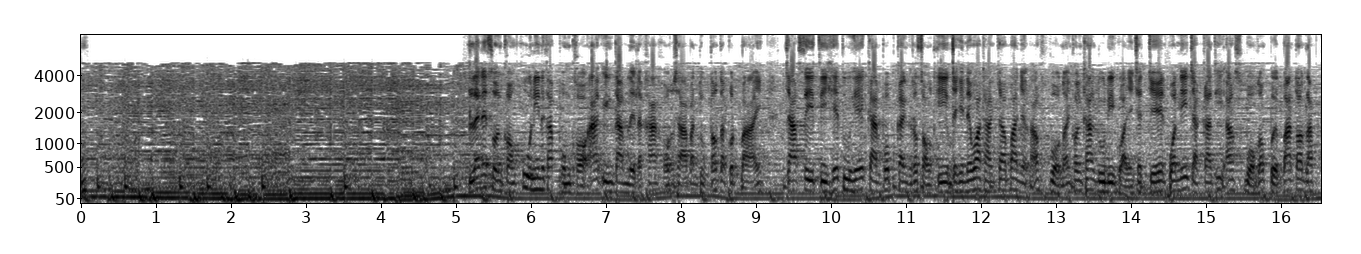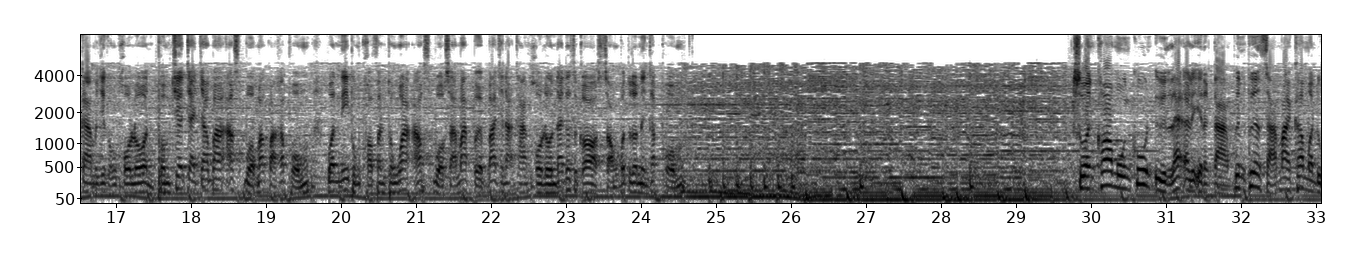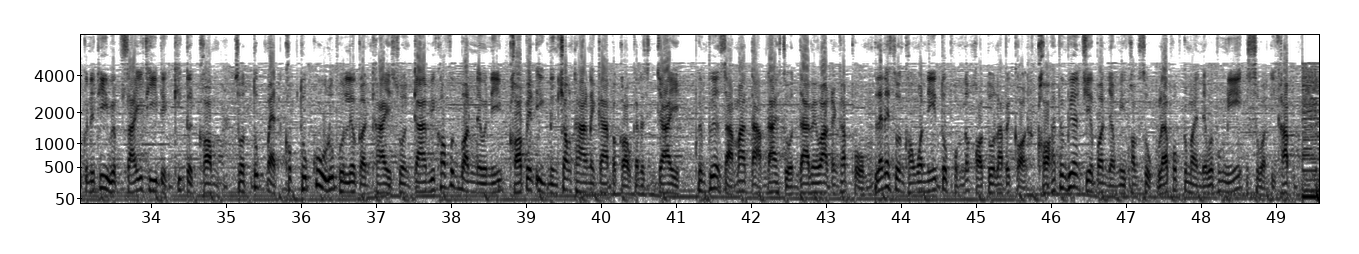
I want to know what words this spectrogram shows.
และในส่วนของคู่นี้นะครับผมขออ้างอิงตามเลทราคาของสถาบันถูกต้องตามกฎหมาย จากสถิติ head to h การพบกันของทั้งสองทีม จะเห็นได้ว่าทางเจ้าบ้านอย่างอัลส์บวกนั้นค่อนข้างดูดีกว่าอย่างชัดเจน วันนี้จากการที่อัลส์บวกต้องเปิดบ้านต้อนรับการมาเยือนของโคโลน ผมเชื่อใจเจ้าบ้านอัลส์บวกมากกว่าครับผม วันนี้ผมขอฟันธงว่าอัลส์บวกสามารถเปิดบ้านชนะทางโคโลนได้ด้วยสกอร์2ประตูต่อหนึ่งครับผม ส่วนข้อมูลคู่อื่นและรายละเอียดต่างๆ เพื่อนๆ สามารถเข้ามาดูกันได้ที่เว็บไซต์ t d e c k i c k c o m สดทุกแมตช์ครบทุกคู่รู้ผลเร็วก่อนใคร ส่วนการวิเคราะห์ฟุตบอลในวันนี้ ขอเป็นอีกหนึ่งช่องทางในการประกอบการตัดสินใจ เพื่อนๆ สามารถตามได้ส่วนได้ไม่ว่ากันครับผม และในส่วนของวันนี้ตัวผมต้องขอตัวลาไปก่อน ขอให้เพื่อนๆเชียร์บอลอย่างมีความสุขแล้วพบกันใหม่ในวันพรุ่งนี้ สวัสดีครับ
